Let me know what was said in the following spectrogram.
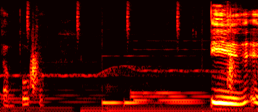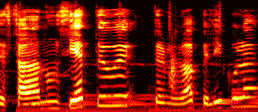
Tampoco. Y está dando un 7, güey. Terminó la película.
